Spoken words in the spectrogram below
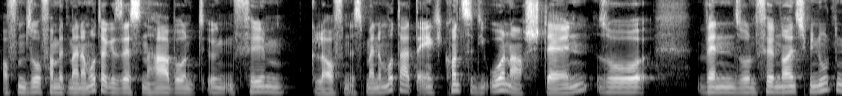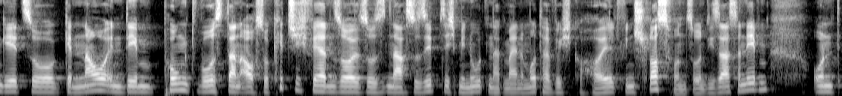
auf dem Sofa mit meiner Mutter gesessen habe und irgendein Film gelaufen ist. Meine Mutter hat eigentlich, konntest du die Uhr nachstellen, so wenn so ein Film 90 Minuten geht, so genau in dem Punkt, wo es dann auch so kitschig werden soll, so nach so 70 Minuten hat meine Mutter wirklich geheult wie ein Schlosshund so. Und die saß daneben. Und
